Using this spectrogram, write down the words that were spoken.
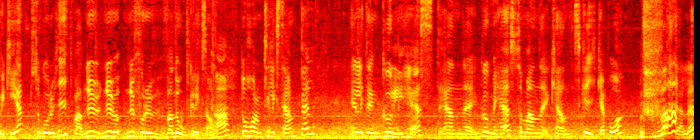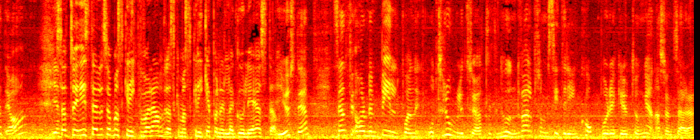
på Ikea. Så går du hit bara, nu, nu, nu får du vara nog liksom. Ja. Då har de till exempel en liten gullig häst, en eh, gummihäst som man kan skrika på. Va? Istället. Ja. Så att istället för att man skriker på varandra ska man skrika på den lilla gulliga hästen? Just det. Sen har de en bild på en otroligt söt liten hundvalp som sitter i en kopp och räcker ut tungan. Alltså en sån här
